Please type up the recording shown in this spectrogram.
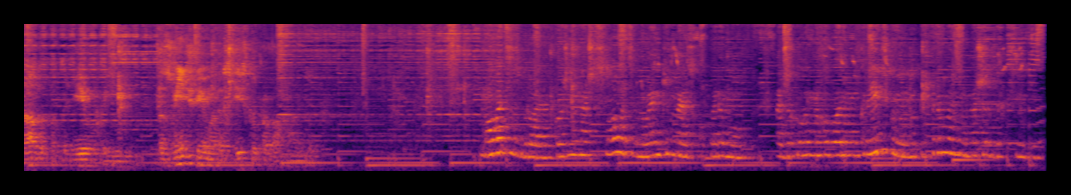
правду про події в Україні, розвінчуємо російську пропаганду. Мова це зброя. Кожне наше слово це маленький внесок у перемогу. Адже коли ми говоримо українською, ми підтримуємо наших захисників.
